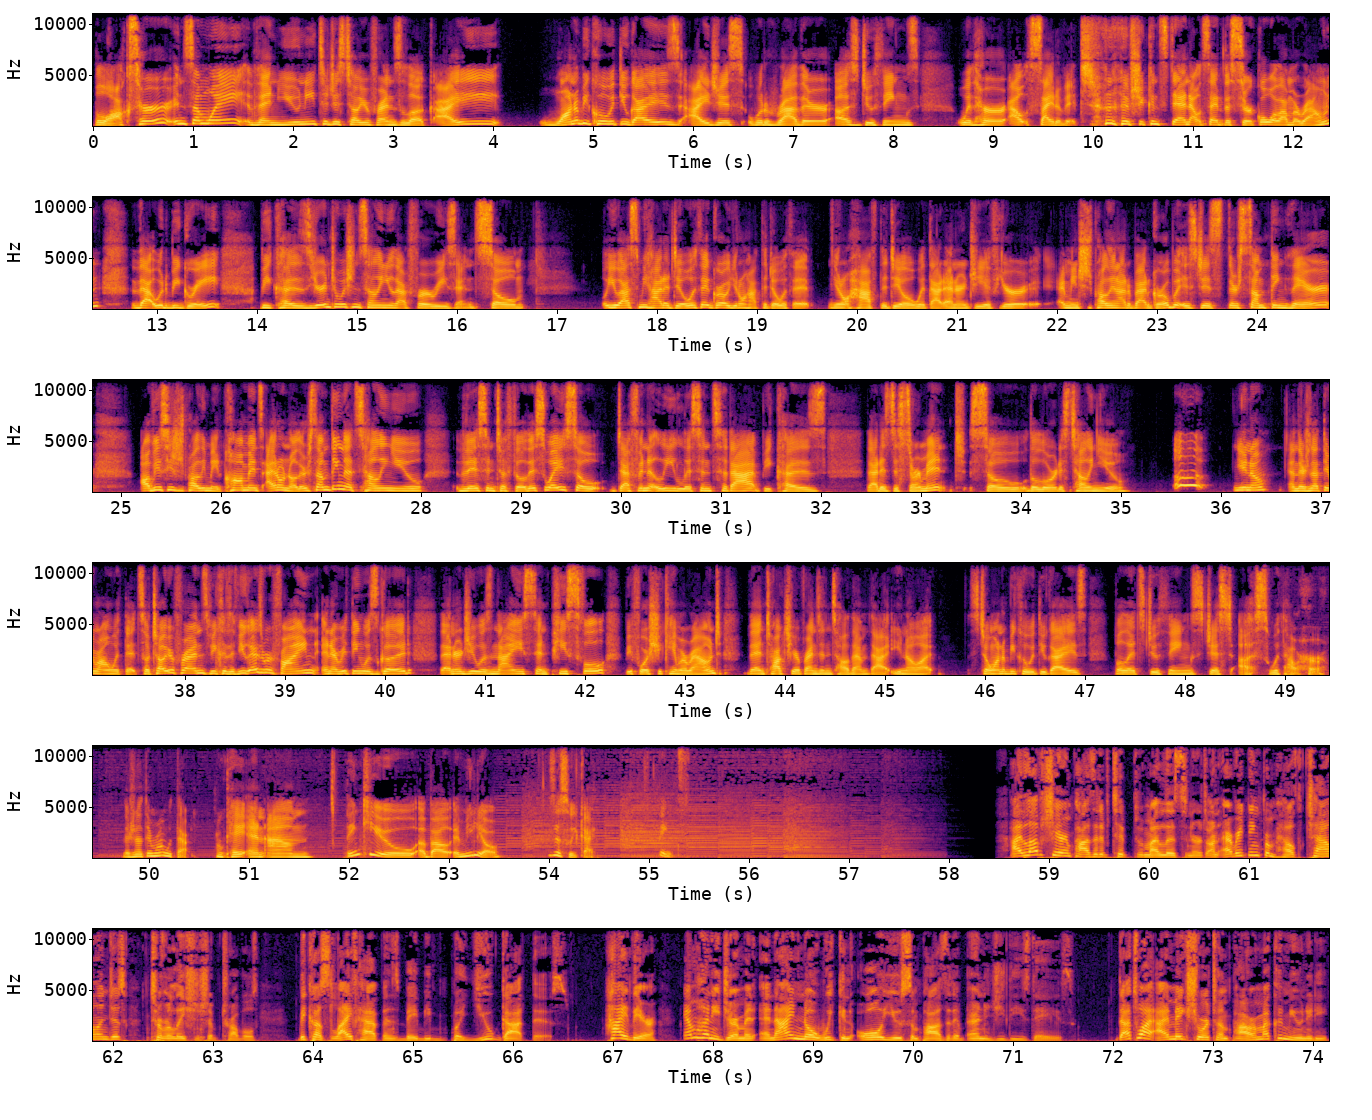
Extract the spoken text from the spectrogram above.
blocks her in some way, then you need to just tell your friends, look, I want to be cool with you guys. I just would rather us do things with her outside of it. if she can stand outside the circle while I'm around, that would be great because your intuition's telling you that for a reason. So you asked me how to deal with it, girl, you don't have to deal with it. You don't have to deal with that energy. If you're, I mean, she's probably not a bad girl, but it's just, there's something there. Obviously, she's probably made comments. I don't know. There's something that's telling you this and to feel this way. So definitely listen to that because that is discernment. So the Lord is telling you, uh, you know, and there's nothing wrong with it. So tell your friends because if you guys were fine and everything was good, the energy was nice and peaceful before she came around, then talk to your friends and tell them that, you know what, still want to be cool with you guys, but let's do things just us without her. There's nothing wrong with that. Okay. And um, thank you about Emilio. He's a sweet guy. Thanks. I love sharing positive tips with my listeners on everything from health challenges to relationship troubles because life happens, baby, but you got this. Hi there, I'm Honey German, and I know we can all use some positive energy these days. That's why I make sure to empower my community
